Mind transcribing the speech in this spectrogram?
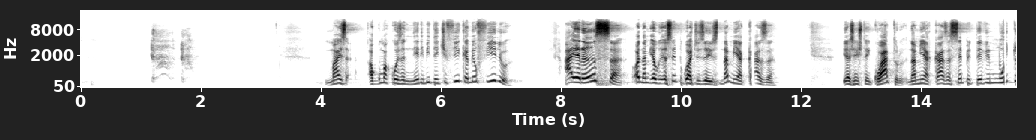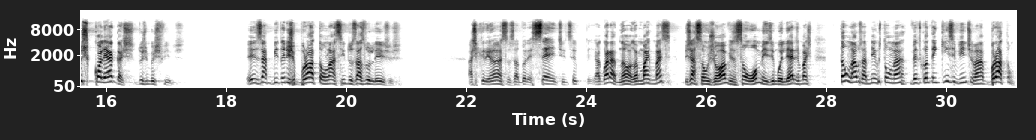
mas alguma coisa nele me identifica, é meu filho. A herança, olha, eu, eu sempre gosto de dizer isso, na minha casa, e a gente tem quatro, na minha casa sempre teve muitos colegas dos meus filhos. Eles habitam, eles brotam lá assim dos azulejos. As crianças, os adolescentes, agora não, agora mais, mais já são jovens, já são homens e mulheres, mas estão lá os amigos, estão lá, de vez em quando tem 15, 20 lá, brotam.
